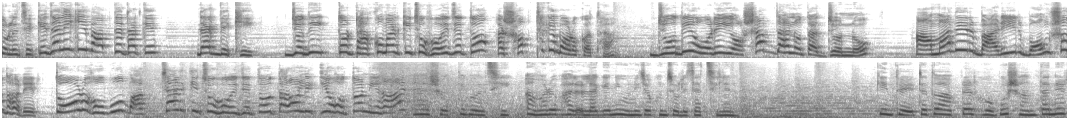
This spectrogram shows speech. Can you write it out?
চলেছে কে জানি কি ভাবতে থাকে। দেখ দেখি যদি তোর ঠাকুমার কিছু হয়ে যেত আর সব থেকে বড় কথা যদি ওর এই অসাবধানতার জন্য আমাদের বাড়ির বংশধরের তোর হবু বাচ্চার কিছু হয়ে যেত তাহলে কি হতো নিহার? হ্যাঁ সত্যি বলছি আমারও ভালো লাগেনি উনি যখন চলে যাচ্ছিলেন। কিন্তু এটা তো আপনার হবু সন্তানের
